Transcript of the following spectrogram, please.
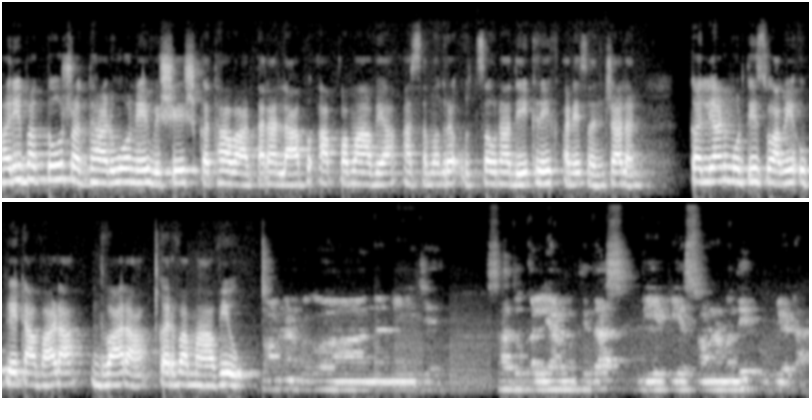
હરિભક્તો, શ્રદ્ધાળુઓને વિશેષ કથા વાર્તાના લાભ આપવામાં આવ્યા. આ સમગ્ર ઉત્સવના દેખરેખ અને સંચાલન કલ્યાણ મૂર્તિ સ્વામી ઉપલેટાવાડા દ્વારા કરવામાં આવ્યું. ભગવાનની જે સાધુ કલ્યાણ મૂર્તિદાસ બીએપીએસ સ્વામિનારાયણ મંદિર, ઉપલેટા.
